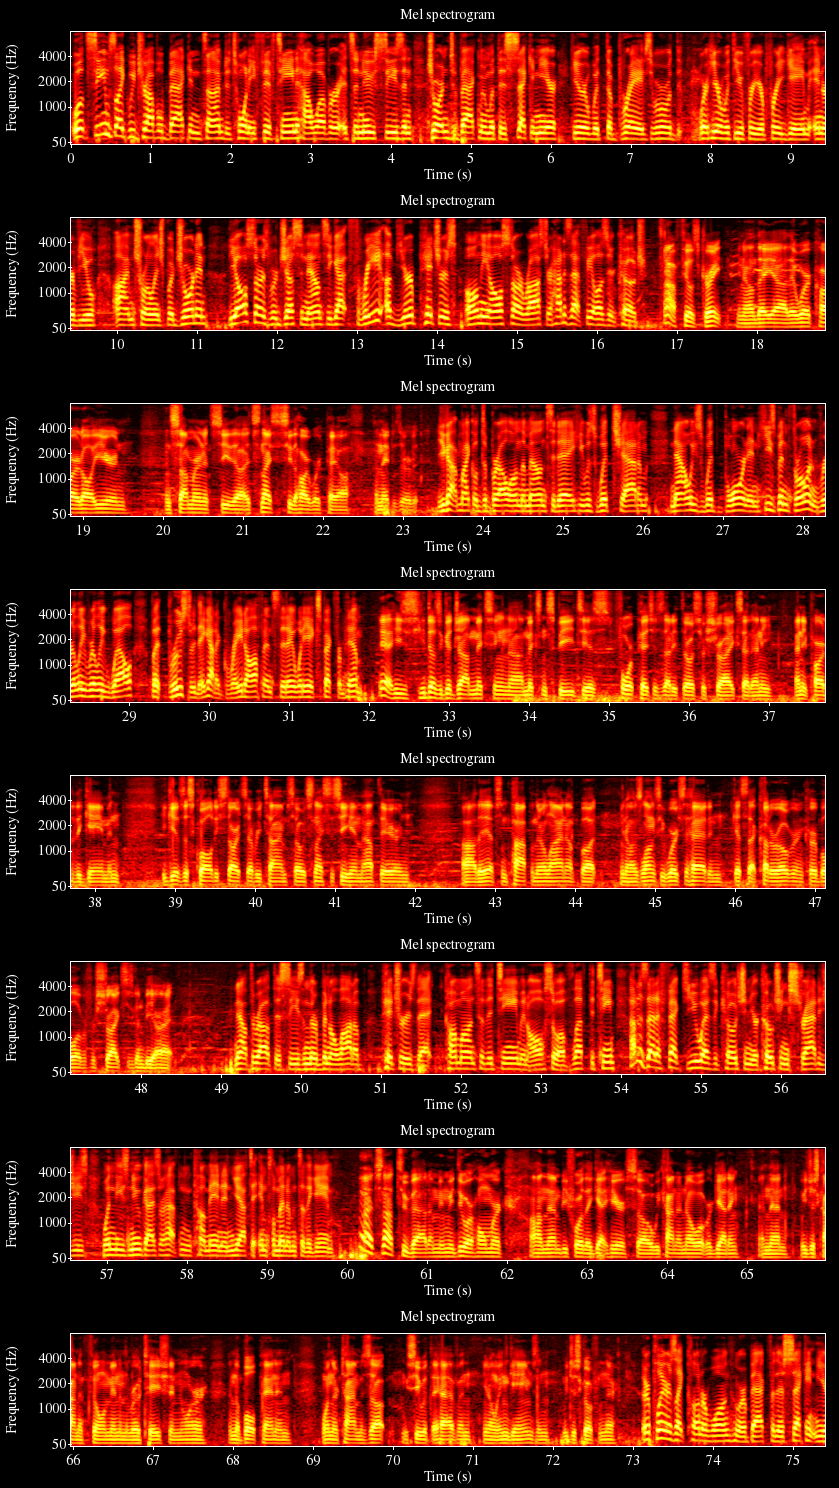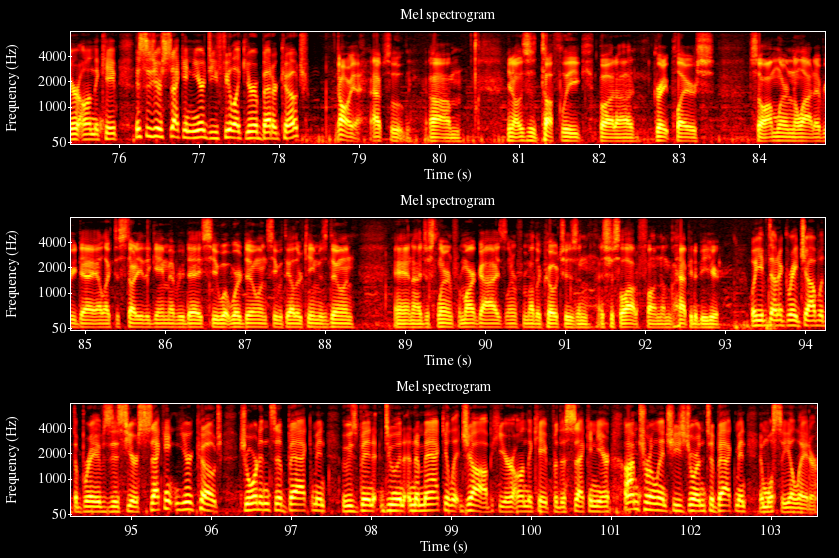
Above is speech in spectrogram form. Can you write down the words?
Well, it seems like we traveled back in time to 2015. However, it's a new season. Jordan Tabakman with his second year here with the Braves. We're, with, we're here with you for your pregame interview. I'm Troy Lynch. But Jordan, the All-Stars were just announced. You got three of your pitchers on the All-Star roster. How does that feel as your coach? Oh, it feels great. You know, they uh, they work hard all year and in summer, and it's see the, it's nice to see the hard work pay off, and they deserve it. You got Michael Dubrell on the mound today. He was with Chatham. Now he's with Bourne, and he's been throwing really, really well. But Brewster, they got a great offense today. What do you expect from him? Yeah, he's he does a good job mixing uh, mixing speeds. He has four pitches that he throws for strikes at any any part of the game, and he gives us quality starts every time. So it's nice to see him out there and. Uh, they have some pop in their lineup, but you know, as long as he works ahead and gets that cutter over and curveball over for strikes, he's going to be all right. Now, throughout this season, there have been a lot of pitchers that come onto the team and also have left the team. How does that affect you as a coach and your coaching strategies when these new guys are having to come in and you have to implement them into the game? Well, it's not too bad. I mean, we do our homework on them before they get here, so we kind of know what we're getting, and then we just kind of fill them in in the rotation or in the bullpen. And when their time is up, we see what they have in you know in games, and we just go from there. There are players like Connor Wong who are back for their second year on the Cape. This is your second year. Do you feel like you're a better coach? Oh yeah, absolutely. Um, you know, this is a tough league, but uh, great players. So I'm learning a lot every day. I like to study the game every day, see what we're doing, see what the other team is doing, and I just learn from our guys, learn from other coaches, and it's just a lot of fun. I'm happy to be here. Well, you've done a great job with the Braves this year. Second year coach, Jordan Tabakman, who's been doing an immaculate job here on the Cape for the second year. I'm Troy Lynch, he's Jordan Tabakman, and we'll see you later.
